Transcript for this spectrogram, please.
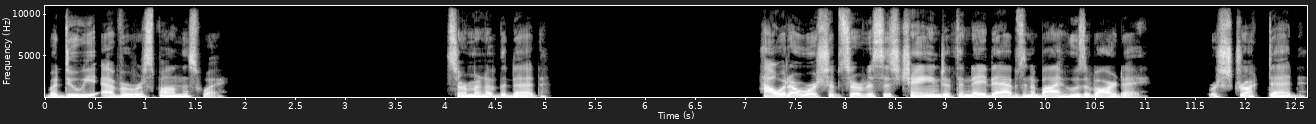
but do we ever respond this way? Sermon of the Dead. How would our worship services change if the Nadabs and Abihus of our day were struck dead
